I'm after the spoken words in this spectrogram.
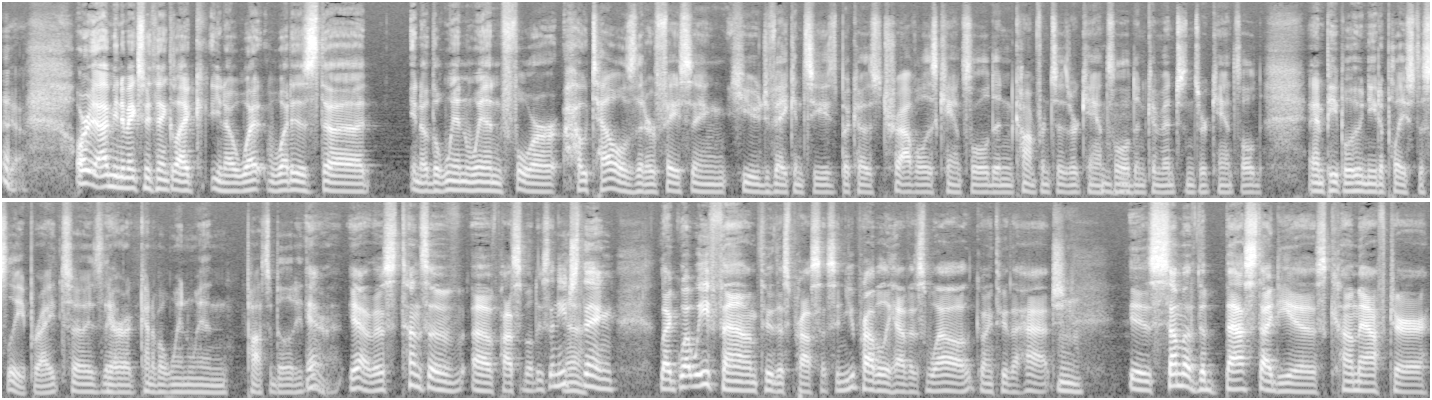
yeah. Or I mean, it makes me think like you know what what is the you know the win-win for hotels that are facing huge vacancies because travel is canceled and conferences are canceled and conventions are canceled and people who need a place to sleep right so is there a kind of a win-win possibility Yeah, there yeah. There's tons of, of possibilities, and each Yeah. thing, like what we found through this process, and you probably have as well, going through the hatch, Mm. is some of the best ideas come after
